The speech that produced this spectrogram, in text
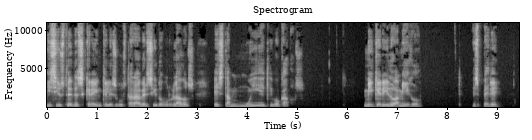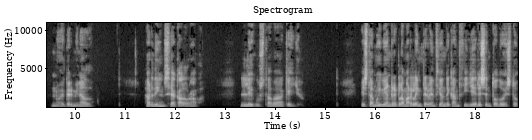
Y si ustedes creen que les gustará haber sido burlados, están muy equivocados. Mi querido amigo. Esperé, no he terminado. Harding se acaloraba. Le gustaba aquello. Está muy bien reclamar la intervención de cancilleres en todo esto,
